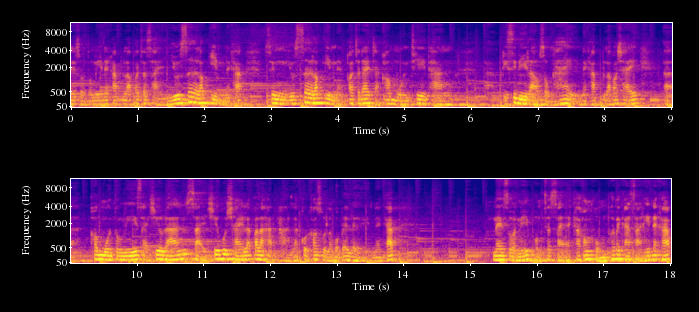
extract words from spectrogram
ในส่วนตรงนี้นะครับเราก็จะใส่ user login นะครับ ซึ่ง user login เนี่ยก็จะได้จากข้อมูลที่ทาง DCD เราส่งให้นะครับเราก็ใช้ข้อมูลตรงนี้ใส่ชื่อร้าน ใส่ชื่อผู้ใช้แล้วก็รหัสผ่านแล้วกดเข้าสู่ระบบได้เลยนะครับ ในส่วนนี้ผมจะใส่แอคเคาท์ของผมเพื่อเป็นการสาธิตนะครับ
